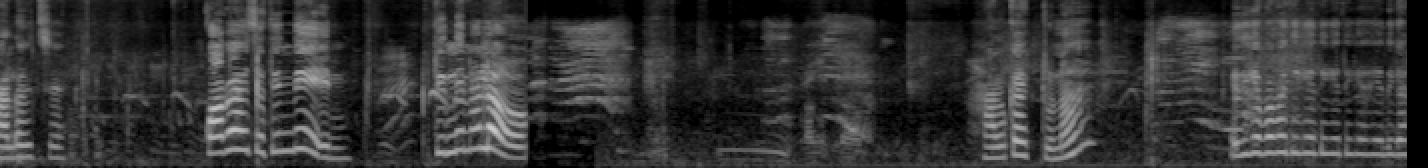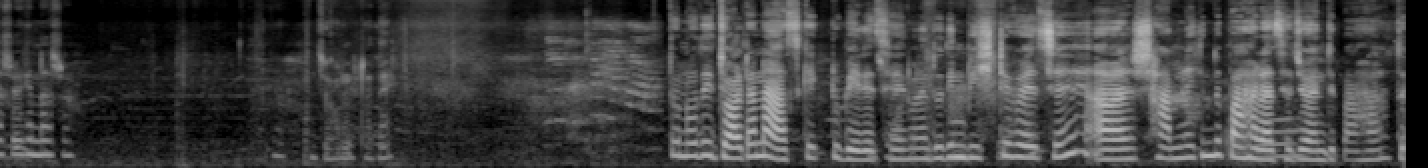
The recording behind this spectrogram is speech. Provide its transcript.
ভালো হয়েছে। কবে হয়েছে তিন দিন? তিন দিন হলো? হালকা একটু না? এদিকে বাবা, এদিকে এদিকে এদিকে এদিকে আসো, এখানে আসো। জলটা দেখ তো নদীর জলটা না আজকে একটু বেড়েছে মানে দুদিন বৃষ্টি হয়েছে, আর সামনে কিন্তু পাহাড় আছে, জয়ন্তী পাহাড়। তো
